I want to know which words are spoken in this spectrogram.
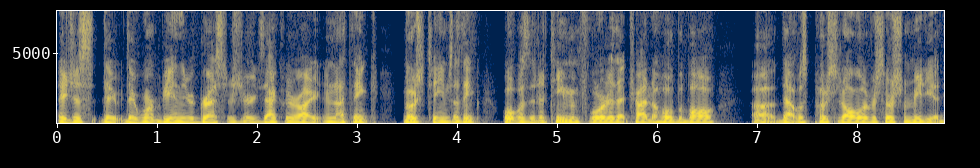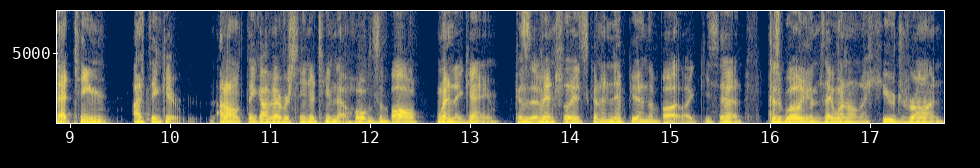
They just they, they weren't being the aggressors. You're exactly right. And I think most teams, I think what was it? A team in Florida that tried to hold the ball. Uh, that was posted all over social media. That team, I think it. I don't think I've ever seen a team that holds the ball win a game because eventually it's going to nip you in the butt, like you said. Because Williams, they went on a huge run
